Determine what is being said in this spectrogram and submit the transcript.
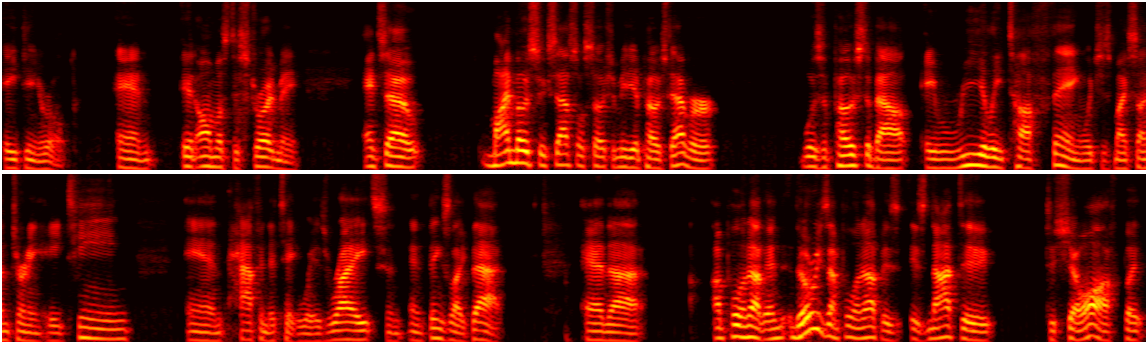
18 year old. And it almost destroyed me. And so my most successful social media post ever was a post about a really tough thing, which is my son turning 18 and having to take away his rights and, and things like that. And uh, I'm pulling up. And the only reason I'm pulling up is is not to to show off, but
